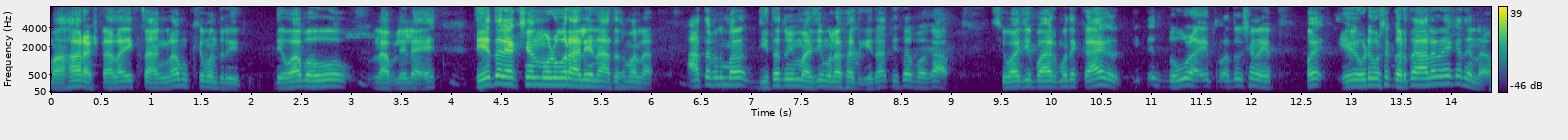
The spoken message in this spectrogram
महाराष्ट्राला एक चांगला मुख्यमंत्री देवाभाऊ लाभलेले आहेत. ते तर ॲक्शन मोडवर आले ना आता मला आता पण तुम्हाला जिथं तुम्ही माझी मुलाखत घेता तिथं बघा. शिवाजी पार्कमध्ये काय इथे धूळ आहे प्रदूषण आहे. पण हे एवढे वर्ष करता आलं नाही का त्यांना?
